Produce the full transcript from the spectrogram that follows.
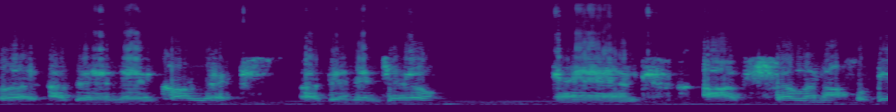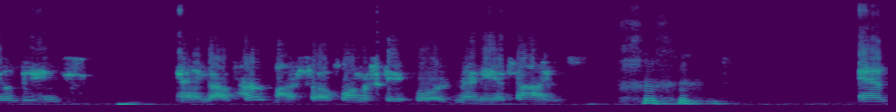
but I've been in car wrecks, I've been in jail, and I've fallen off of buildings, and I've hurt myself on a skateboard many a times. And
